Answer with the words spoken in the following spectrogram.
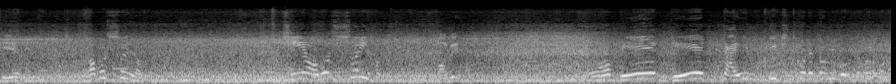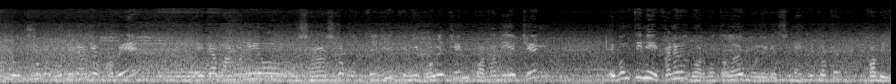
সিএ অবশ্যই হবে। সে অবশ্যই হবে। হবে। হবে ডেট টাইম ফিক্সড করে তো আমি বলতে পারব না লোকসভা ভোটের আগে হবে। এটা মাননীয় স্বরাষ্ট্রমন্ত্রীজি তিনি বলেছেন কথা দিয়েছেন এবং তিনি এখানেও ধর্মতলায় বলে গেছেন একই কথা হবেই।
